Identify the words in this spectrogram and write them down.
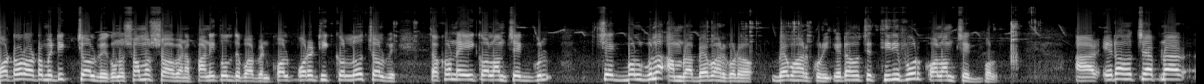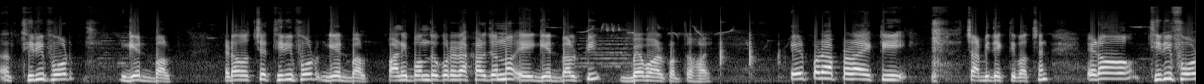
মোটর অটোমেটিক চলবে, কোনো সমস্যা হবে না। পানি তুলতে পারবেন, কল পরে ঠিক করলেও চলবে। তখন এই কলাম চেকগুলো চেক বলগুলো আমরা ব্যবহার করে, ব্যবহার করি। এটা হচ্ছে three four column check ball আর এটা হচ্ছে আপনার থ্রি ফোর গেট বাল্ব এটা হচ্ছে থ্রি ফোর গেট বাল্ব পানি বন্ধ করে রাখার জন্য এই গেট বাল্বটি ব্যবহার করতে হয়। এরপরে আপনারা একটি চাবি দেখতে পাচ্ছেন। এটাও থ্রি ফোর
